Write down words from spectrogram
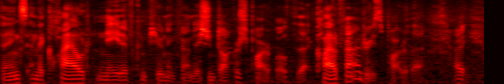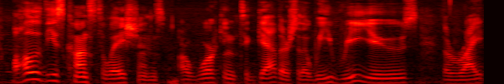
things, and the Cloud Native Computing Foundation. Docker's part of both of that. Cloud Foundry is part of that. Right? All of these constellations are working together so that we reuse the right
